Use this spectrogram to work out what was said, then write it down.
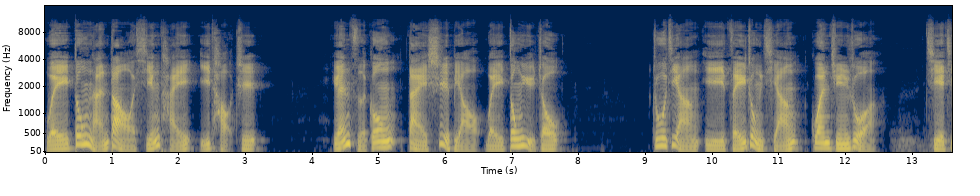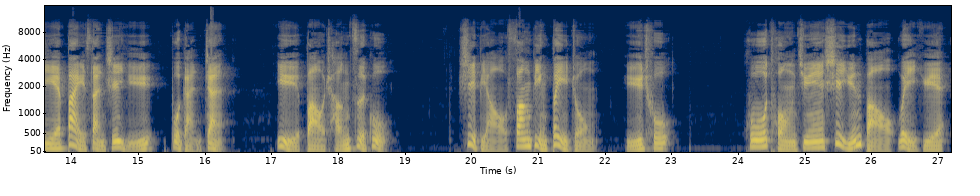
为东南道行台，以讨之。元子公代氏表为东豫州，诸将以贼众强，官军弱。且皆败散之余，不敢战，欲保城自固。是表方病备种，余出。呼统军释云宝谓曰：“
